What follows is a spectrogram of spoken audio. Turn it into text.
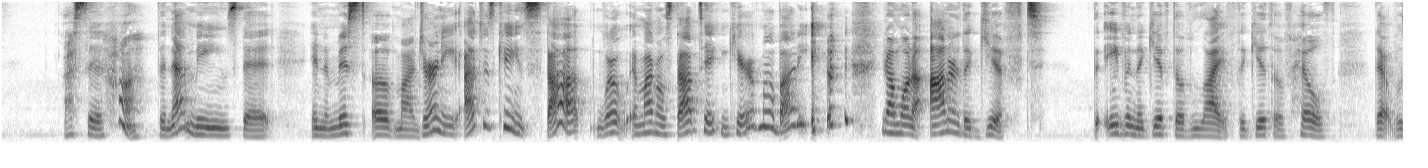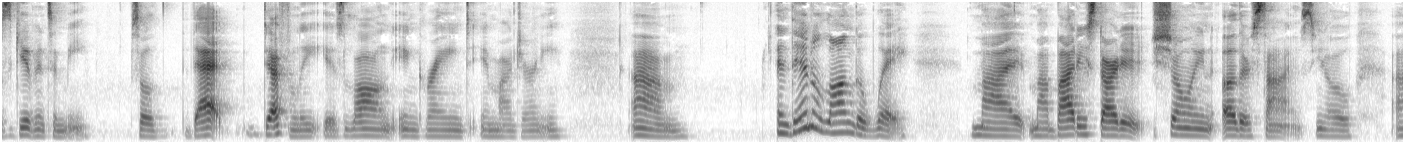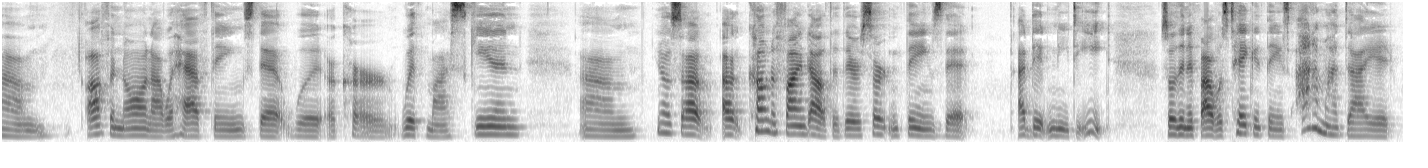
I said, huh, then that means that in the midst of my journey, I just can't stop. Well, am I going to stop taking care of my body? you know, I'm going to honor the gift, the, even the gift of life, the gift of health that was given to me. So that definitely is long ingrained in my journey. Um, and then along the way, my my body started showing other signs. You know, um, off and on, I would have things that would occur with my skin. Um, you know, so I, I come to find out that there are certain things that I didn't need to eat. So then, if I was taking things out of my diet,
